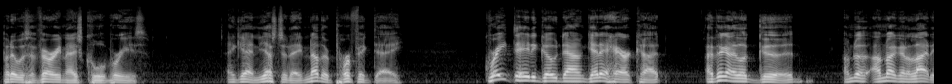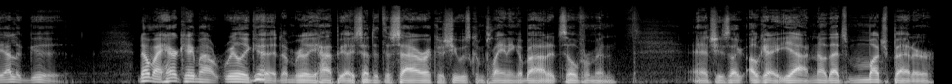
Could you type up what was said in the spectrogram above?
But it was a very nice cool breeze. Again, yesterday, another perfect day. Great day to go down, get a haircut. I think I look good. I'm I'm not gonna lie to you, I look good. No, my hair came out really good. I'm really happy. I sent it to Sarah because she was complaining about it, Silverman. And she's like, okay, yeah, no, that's much better.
